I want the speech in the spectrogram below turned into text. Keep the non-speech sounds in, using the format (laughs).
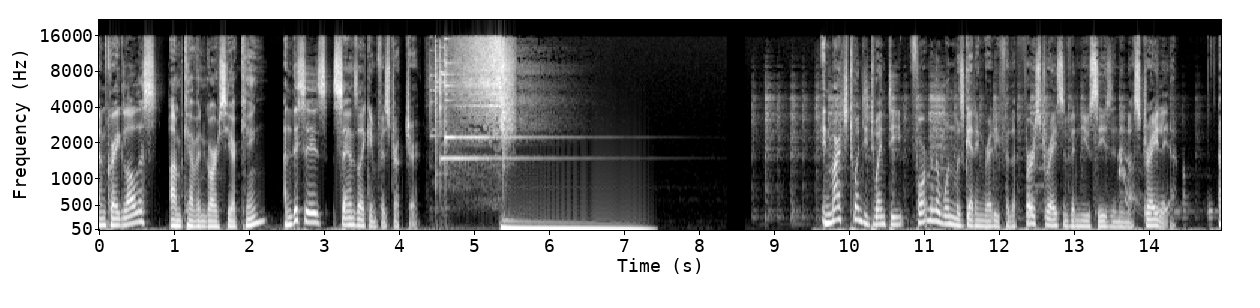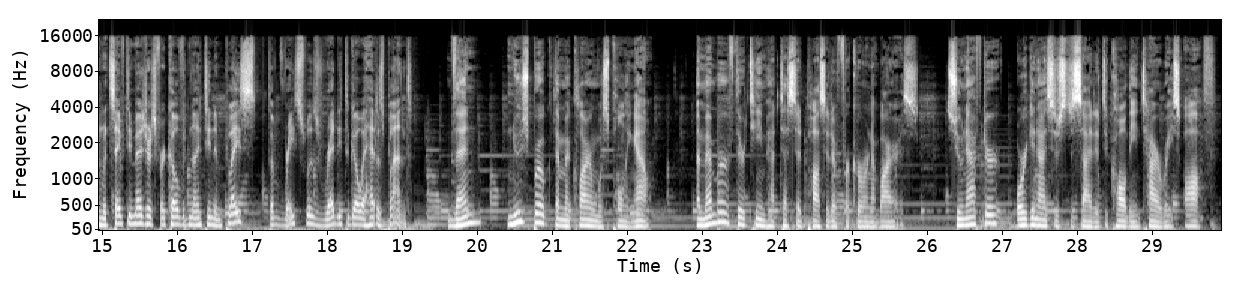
I'm Craig Lawless. I'm Kevin Garcia King. And this is Sounds Like Infrastructure. In March 2020, Formula One was getting ready for the first race of a new season in Australia. And with safety measures for COVID 19 in place, the race was ready to go ahead as planned. Then, news broke that McLaren was pulling out. A member of their team had tested positive for coronavirus. Soon after, organizers decided to call the entire race off.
